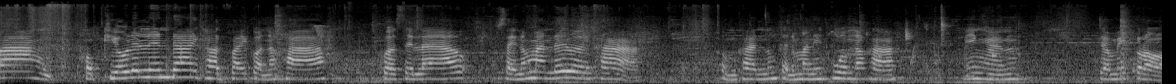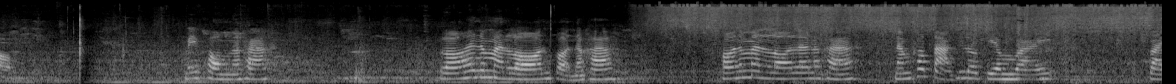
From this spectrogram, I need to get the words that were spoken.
ว่างๆขบเคี้ยวเล่นๆได้ค่ะไฟก่อนนะคะเปิดเสร็จแล้วใส่น้ำมันได้เลยค่ะสำคัญต้องใส่น้ำมันให้ท่วมนะคะ ไม่งั้นจะไม่กรอบ ไม่พองนะคะ รอให้น้ำมันร้อนก่อนนะคะพอน้ำมันร้อนแล้วนะคะน้ำข้าวตากที่เราเตรียมไว้ ใส่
